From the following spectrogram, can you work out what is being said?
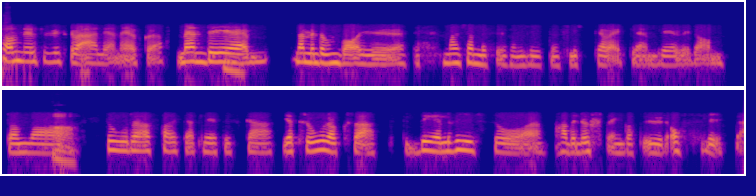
Om nu vi ska vara ärliga. Nej, jag skojar. Men det, nej, men de var ju, man kände sig som en liten flicka verkligen bredvid dem. De var Ja. stora, starka, atletiska. Jag tror också att delvis så hade luften gått ur oss lite.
